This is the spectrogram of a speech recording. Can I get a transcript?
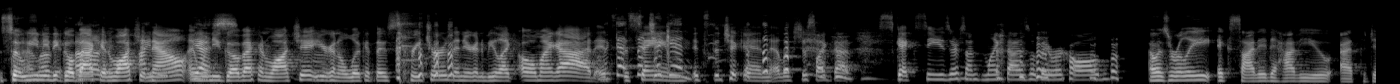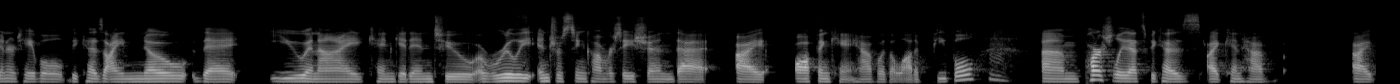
So I you need to go I back and watch I it now. And when you go back and watch it, you're Mhm. gonna look at those creatures and you're gonna be like, "Oh my god, I'm like, it's the "That's the same. It's the chicken. It looks just like that. Skeksis or something like that is what they were called." I was really excited to have you at the dinner table because I know that you and I can get into a really interesting conversation that I often can't have with a lot of people. Mm. Um, partially that's because I can have I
